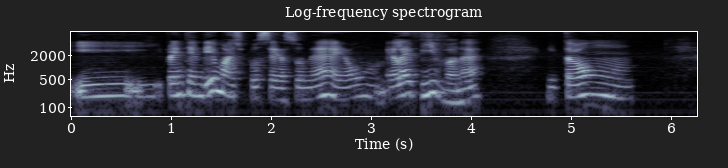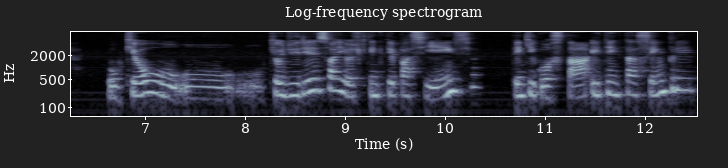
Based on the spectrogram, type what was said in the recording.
e, e para entender mais o processo, né? É um, ela é viva, né? Então, o que eu o, o, que eu diria é isso aí. Eu acho que tem que ter paciência, tem que gostar e tem que estar tá sempre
